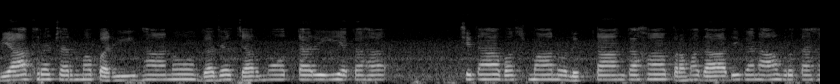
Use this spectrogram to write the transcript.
व्याघ्रचर्मपरिधानो गजचर्मोत्तरीयकः चिताभस्मानुलिप्ताङ्गः प्रमदादिगणावृतः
